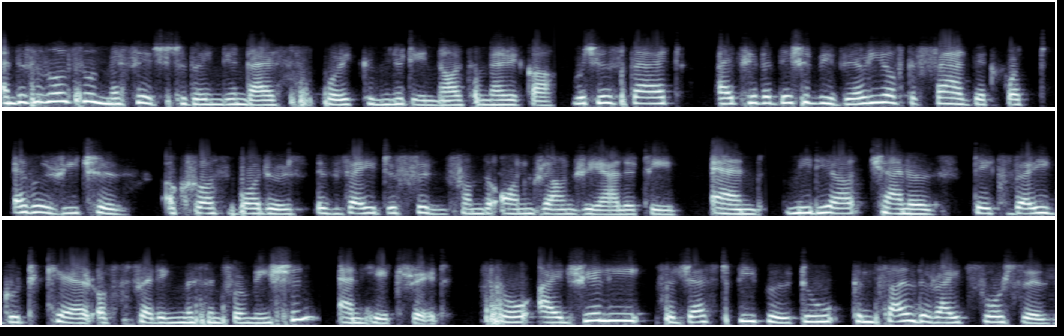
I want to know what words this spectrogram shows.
And this is also a message to the Indian diasporic community in North America, which is that I'd say that they should be wary of the fact that whatever reaches across borders is very different from the on ground reality. And media channels take very good care of spreading misinformation and hatred. So I'd really suggest people to consult the right sources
